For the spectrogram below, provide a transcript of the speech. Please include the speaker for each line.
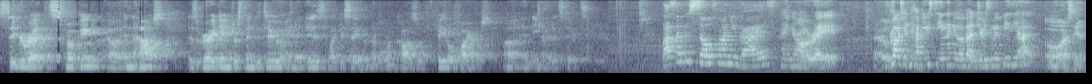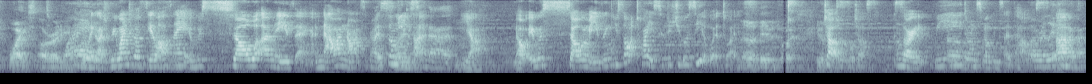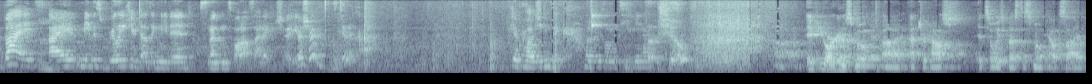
Speaker 1: cigarette smoking uh, in the house is a very dangerous thing to do, and it is, like I say, the number one cause of fatal fires uh, in the United States.
Speaker 2: Last night was so fun, you guys.
Speaker 3: I know, right?
Speaker 4: I
Speaker 3: have you seen the new Avengers movies yet?
Speaker 4: Oh, I've seen it twice already.
Speaker 2: Twice?
Speaker 3: Oh my gosh, we went to go see it last night. It was so amazing. And now I'm not surprised
Speaker 2: I
Speaker 3: surprised
Speaker 2: still
Speaker 3: to
Speaker 2: need
Speaker 3: learn
Speaker 2: to see that.
Speaker 3: Yeah. No, it was so amazing. You saw it twice. Who did you go see it with twice?
Speaker 4: Uh, David twice. He was
Speaker 3: Charles. Sorry, we
Speaker 2: Oh.
Speaker 3: don't smoke inside the house.
Speaker 2: Oh, really? Oh,
Speaker 3: Uh,
Speaker 2: okay.
Speaker 3: But I made this really cute designated smoking spot outside. I can show you.
Speaker 2: For sure, let's do it.
Speaker 3: Okay. Here, Proj, you can pick whatever's on the TV now.
Speaker 4: Uh, show?
Speaker 1: If you are going to smoke uh, at your house, it's always best to smoke outside.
